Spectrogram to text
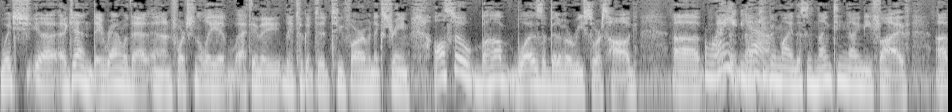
Which uh, again, they ran with that, and unfortunately, it, I think they, they took it to too far of an extreme. Also, Bob was a bit of a resource hog. Uh, at the- Right, now, yeah. keep in mind, this is 1995. Uh,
